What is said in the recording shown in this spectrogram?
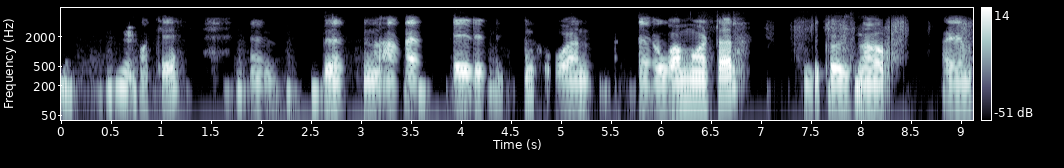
Hmm. Okay. And then I drink one uh, warm water because now I am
